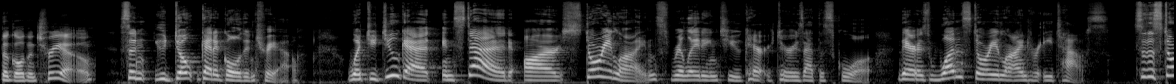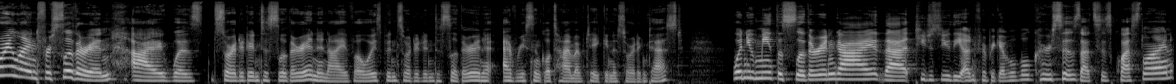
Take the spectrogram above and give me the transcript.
The Golden Trio. So you don't get a golden trio. What you do get instead are storylines relating to characters at the school. There is one storyline for each house. So the storyline for Slytherin, I was sorted into Slytherin, and I've always been sorted into Slytherin every single time I've taken a sorting test. When you meet the Slytherin guy that teaches you the unforgivable curses, that's his quest line,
